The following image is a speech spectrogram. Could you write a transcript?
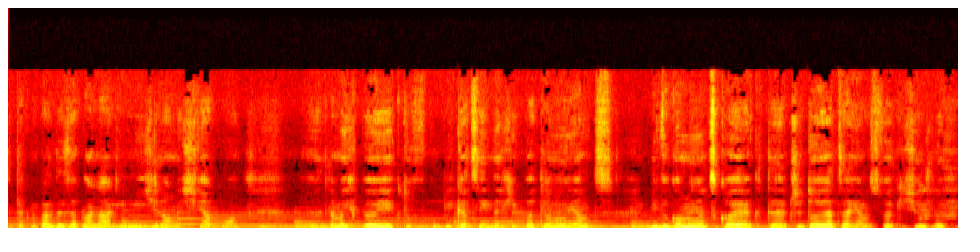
e, tak naprawdę zapalali mi zielone światło e, dla moich projektów publikacyjnych i patronując i wykonując korektę, czy doradzając w jakichś różnych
